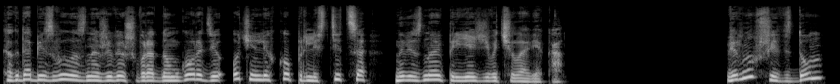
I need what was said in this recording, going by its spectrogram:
«когда безвылазно живешь в родном городе, очень легко прелеститься новизной приезжего человека». Вернувшись в дом,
